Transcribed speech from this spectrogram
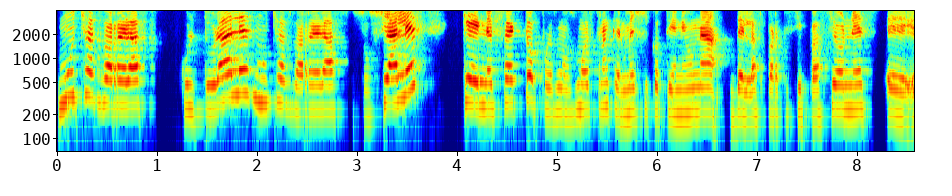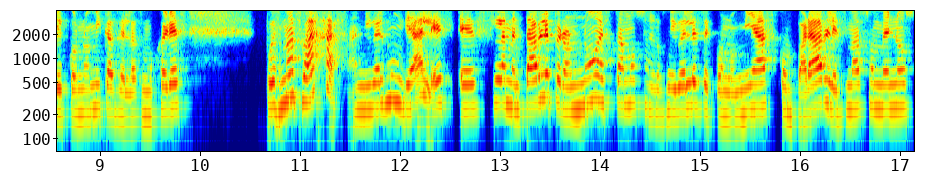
Muchas barreras culturales, muchas barreras sociales que en efecto pues nos muestran que en México tiene una de las participaciones eh, económicas de las mujeres pues más bajas a nivel mundial. Es, es lamentable, pero no estamos en los niveles de economías comparables. Más o menos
